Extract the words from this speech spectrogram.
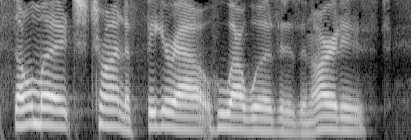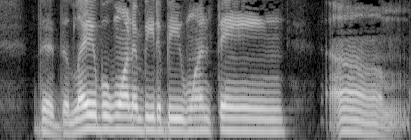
so much trying to figure out who I was as an artist. The the label wanted me to be one thing um,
